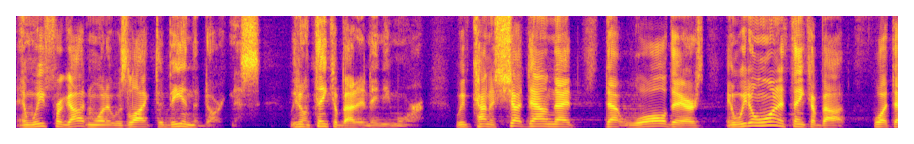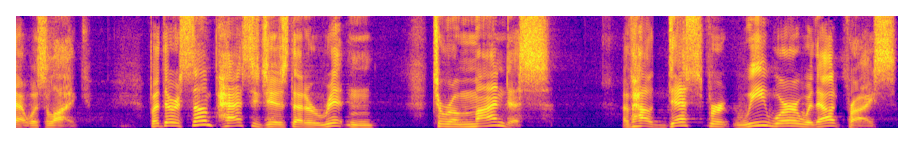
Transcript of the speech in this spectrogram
and we've forgotten what it was like to be in the darkness. We don't think about it anymore. We've kind of shut down that, that wall there and we don't want to think about what that was like. But there are some passages that are written to remind us of how desperate we were without Christ.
